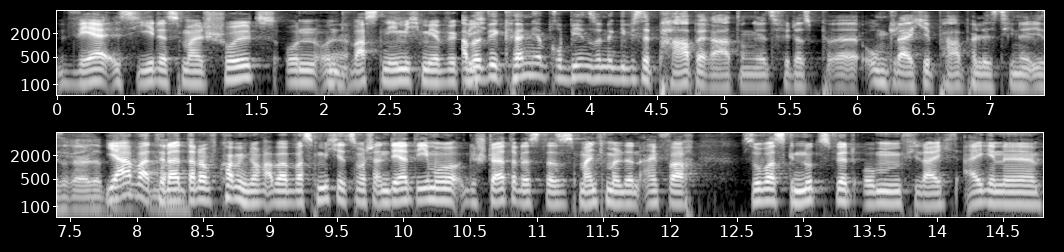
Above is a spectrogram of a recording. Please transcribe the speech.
wer ist jedes Mal schuld und, und ja. was nehme ich mir wirklich. Aber wir können ja probieren, so eine gewisse Paarberatung jetzt für das äh, ungleiche Paar Palästina-Israel. Ja, warte, da, darauf komme ich noch. Aber was mich jetzt zum Beispiel an der Demo gestört hat, ist, dass es manchmal dann einfach sowas genutzt wird, um vielleicht eigene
